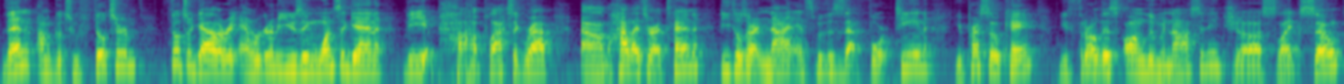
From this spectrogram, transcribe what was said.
Then I'm gonna go to Filter, Filter Gallery, and we're gonna be using once again the plastic wrap. Uh, the highlights are at 10, details are at 9, and smoothness is at 14. You press OK, you throw this on luminosity, just like so.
